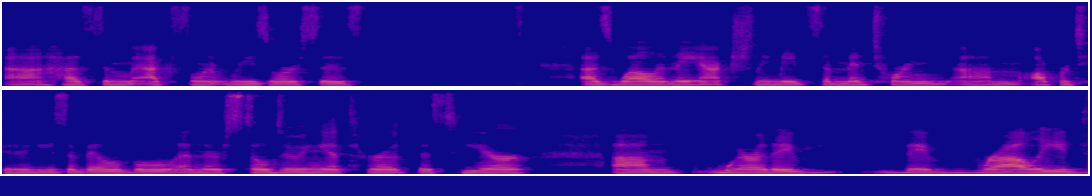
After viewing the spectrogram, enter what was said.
uh, has some excellent resources as well. And they actually made some mentoring um, opportunities available, and they're still doing it throughout this year, um, where they've they've rallied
